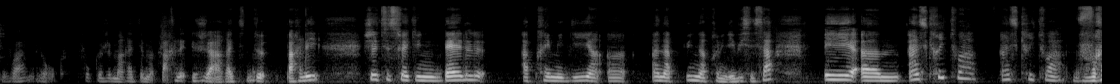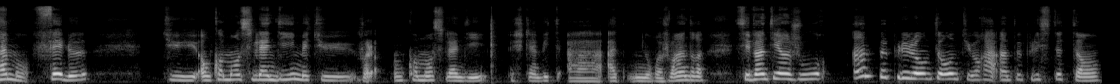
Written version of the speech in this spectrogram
tu vois, donc faut que je m'arrête de parler. J'arrête de parler. Je te souhaite une belle après-midi, un, une après-midi, oui c'est ça. Et euh, inscris-toi, inscris-toi, vraiment, fais-le. On commence lundi, mais tu, voilà, on commence lundi. Je t'invite à, nous rejoindre. C'est 21 jours, un peu plus longtemps, tu auras un peu plus de temps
